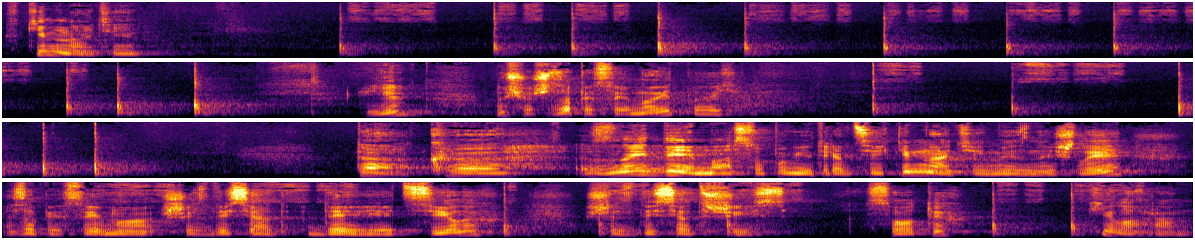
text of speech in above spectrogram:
в кімнаті. Є? Ну що ж, записуємо відповідь. Так, е, знайди масу повітря в цій кімнаті. Ми знайшли. Записуємо 69,66 кілограм.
